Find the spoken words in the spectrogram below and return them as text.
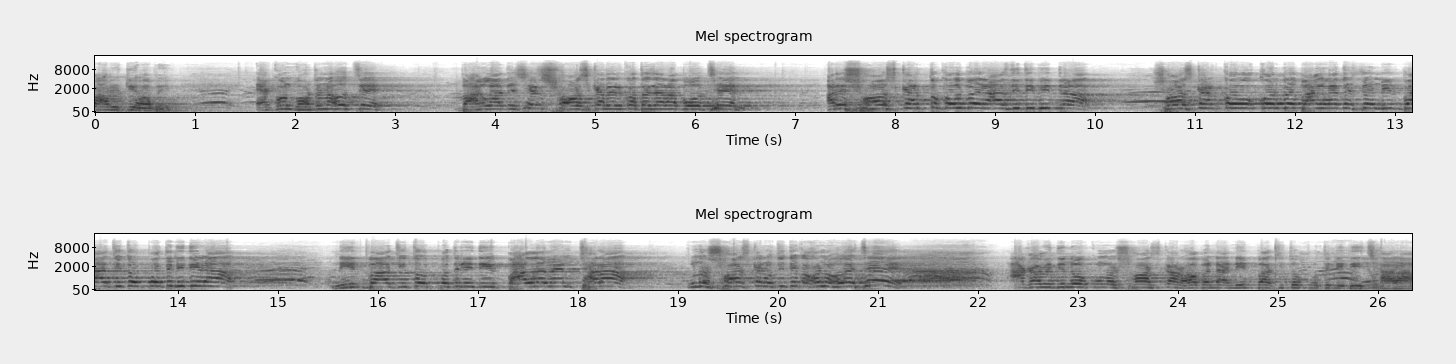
পাউরুটি হবে। এখন ঘটনা হচ্ছে, বাংলাদেশের সংস্কারের কথা যারা বলছেন, আরে সংস্কার তো করবে রাজনীতিবিদরা। সংস্কার করবে বাংলাদেশের নির্বাচিত প্রতিনিধিরা। নির্বাচিত প্রতিনিধি পার্লামেন্ট ছাড়া কোনো সংস্কার অতীতে কখনো হয়েছে? আগামী দিনেও কোনো সংস্কার হবে না নির্বাচিত প্রতিনিধি ছাড়া।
